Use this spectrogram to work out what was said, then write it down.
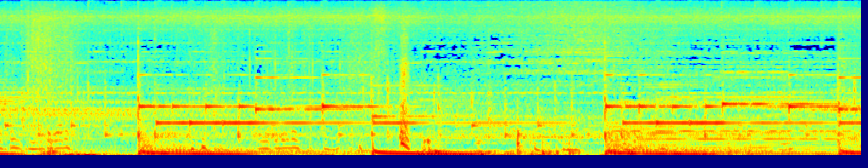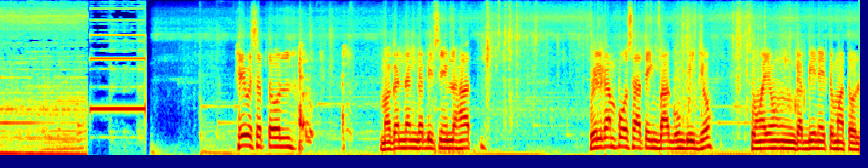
Hey, what's up tol? Magandang gabi sa inyo lahat. Welcome po sa ating bagong video. So ngayong gabi na ito mga tol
